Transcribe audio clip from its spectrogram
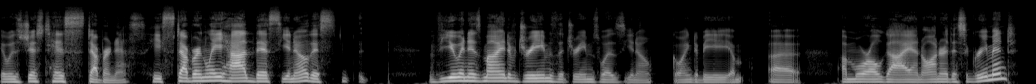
it was just his stubbornness. He stubbornly had this, you know, this view in his mind of Dreamz that Dreamz was, you know, going to be a, a, a moral guy and honor this agreement.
